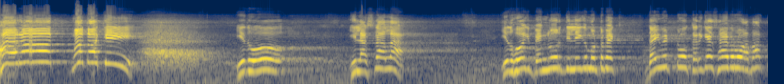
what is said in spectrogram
ಭಾರತ್ ಮಾತಾಕಿ ಇದು ಇಲ್ಲಿ ಅಷ್ಟೇ ಅಲ್ಲ. ಇದು ಹೋಗಿ ಬೆಂಗಳೂರು ದಿಲ್ಲಿಗೆ ಮುಟ್ಟಬೇಕು ದಯವಿಟ್ಟು ಖರ್ಗೆ ಸಾಹೇಬರು ಅಪಾರ್ಥ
